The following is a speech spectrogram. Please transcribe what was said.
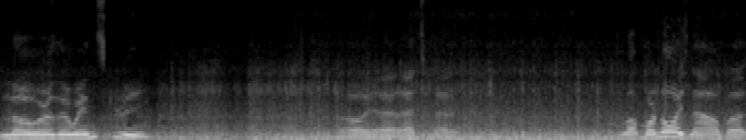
lower the windscreen. Oh yeah, that's better. A lot more noise now, but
